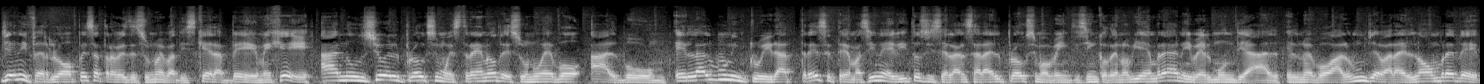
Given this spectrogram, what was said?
Jennifer López, a través de su nueva disquera BMG, anunció el próximo estreno de su nuevo álbum. El álbum incluirá 13 temas inéditos y se lanzará el próximo 25 de noviembre a nivel mundial. El nuevo álbum llevará el nombre de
